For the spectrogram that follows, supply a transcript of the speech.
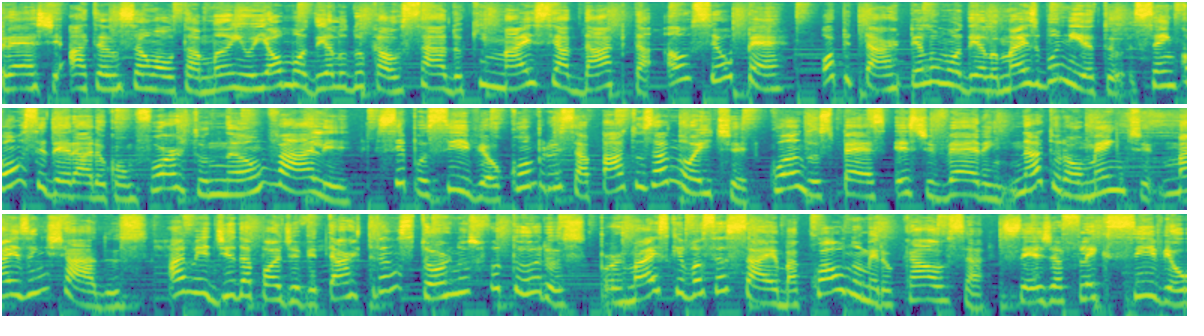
Preste atenção ao tamanho e ao modelo do calçado que mais se adapta ao seu pé. Optar pelo modelo mais bonito sem considerar o conforto não vale. Se possível, compre os sapatos à noite, quando os pés estiverem naturalmente mais inchados. A medida pode evitar transtornos futuros. Por mais que você saiba qual número calça, seja flexível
